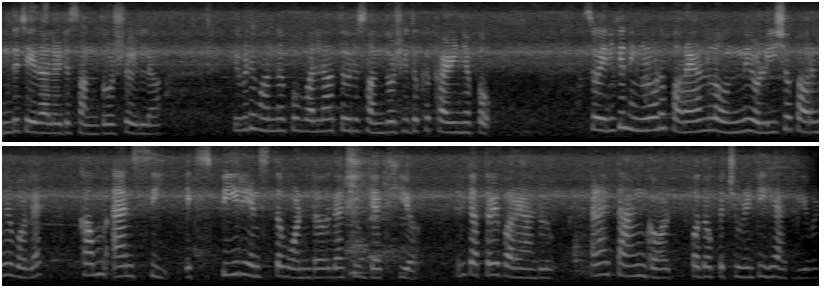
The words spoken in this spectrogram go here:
എന്ത് ചെയ്താലും ഒരു സന്തോഷമില്ല. ഇവിടെ വന്നപ്പോൾ വല്ലാത്തൊരു സന്തോഷം. ഇതൊക്കെ കഴിഞ്ഞപ്പോൾ സോ എനിക്ക് നിങ്ങളോട് പറയാനുള്ള ഒന്നേ ഉള്ളൂ. ഈശോ പറഞ്ഞ പോലെ come and see experience the wonder that you get here എനിക്ക് അത്രേ പറയാനുള്ളൂ. And I thank God for the opportunity he has given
